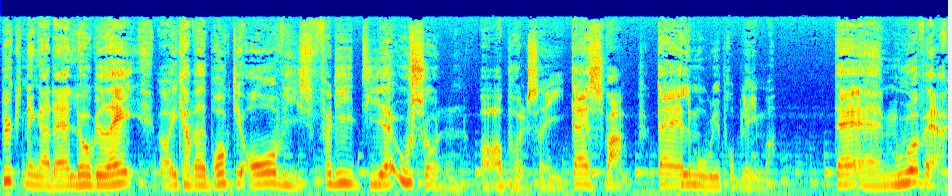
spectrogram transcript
bygninger, der er lukket af og ikke har været brugt i overvis, fordi de er usunde at opholde sig i. Der er svamp, der er alle mulige problemer. Der er murværk,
